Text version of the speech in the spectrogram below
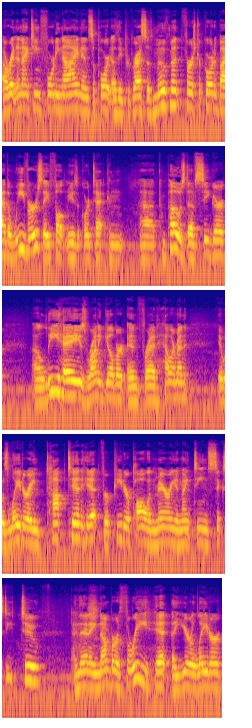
uh, written in 1949 in support of the progressive movement. First recorded by the Weavers, a folk music quartet con, uh, composed of Seeger, uh, Lee Hays, Ronnie Gilbert, and Fred Hellerman. It was later a top 10 hit for Peter, Paul, and Mary in 1962, and then a number three hit a year later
